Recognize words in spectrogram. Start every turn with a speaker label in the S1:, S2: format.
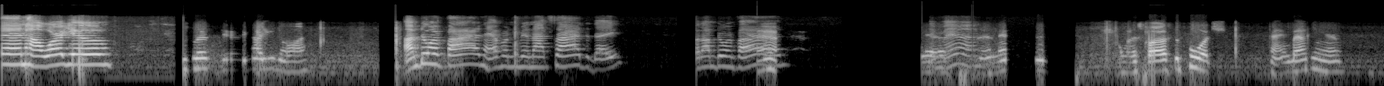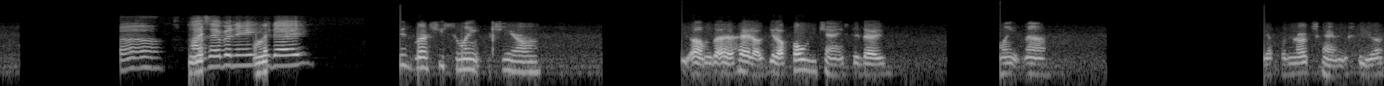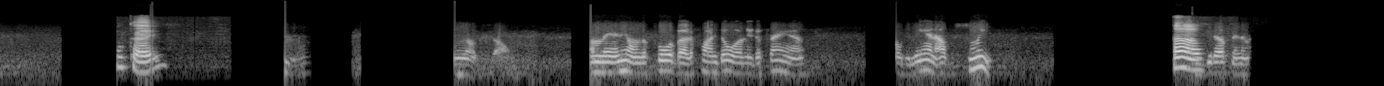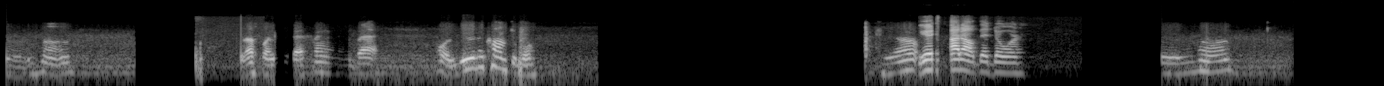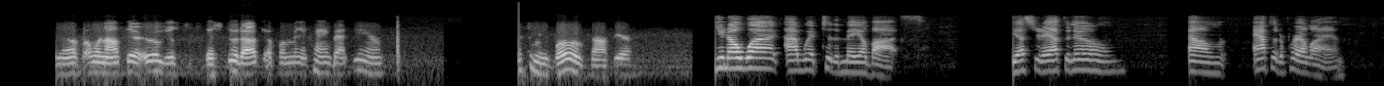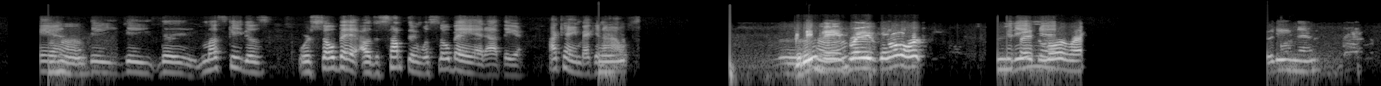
S1: How are you?
S2: Bless you. How you doing?
S1: I'm doing fine. Haven't been outside today, but I'm doing fine.
S2: Yeah.
S1: Amen.
S2: And then, as far as the porch, came back in.
S1: Uh, how's Ebony today?
S2: She's blessed. She sleep. She um. She um got her had to get her foley changed today. Sleep now. Yep, the nurse came to see her.
S1: Okay.
S2: You so I'm laying here on the floor by the front door under the fan. Over then I was asleep.
S1: Oh,
S2: Get up in the. hmm That's why you put that fan in the back. Oh, good and comfortable. Yep.
S1: yeah, it's hot out that door.
S2: hmm Yep. I went out there earlier. That stood out there for a minute. Came back in. There's too many bugs out there.
S1: You know what? I went to the mailbox yesterday afternoon, um, after the prayer line, and
S2: Mhm.
S1: the the the mosquitoes were so bad, or the something was so bad out there. I came back in the
S2: Mhm.
S1: house.
S3: Good evening, praise the Lord.
S1: Good
S2: Praise the
S1: evening.
S2: Lord, right? Good evening.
